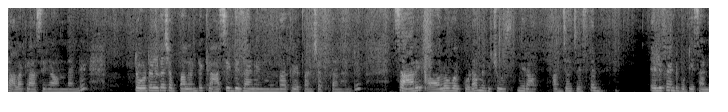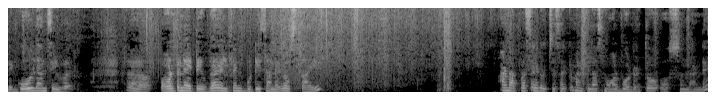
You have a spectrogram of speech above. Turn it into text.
చాలా క్లాసీగా ఉందండి. టోటల్గా చెప్పాలంటే classic design and Munga crepe అని చెప్తానంటే సారీ ఆల్ ఓవర్ కూడా మీరు చూసి మీరు అబ్జర్వ్ చేస్తే ఎలిఫెంట్ బుటీస్ అండి గోల్డ్ అండ్ సిల్వర్. ఆల్టర్నేటివ్గా ఎలిఫెంట్ బుటీస్ అనేవి వస్తాయి. అండ్ అప్పర్ సైడ్ వచ్చేసరికి మనకి ఇలా స్మాల్ బోర్డర్తో వస్తుందండి.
